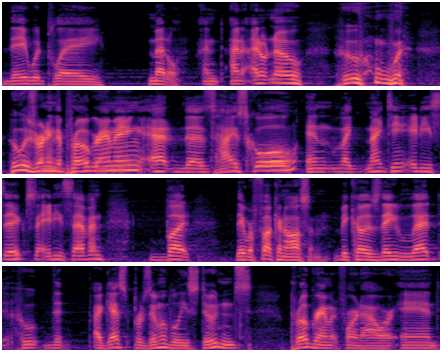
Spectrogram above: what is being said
they would play metal. And I, I don't know who who was running the programming at this high school in like 1986 87 but they were fucking awesome because they let who the I guess presumably students program it for an hour and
